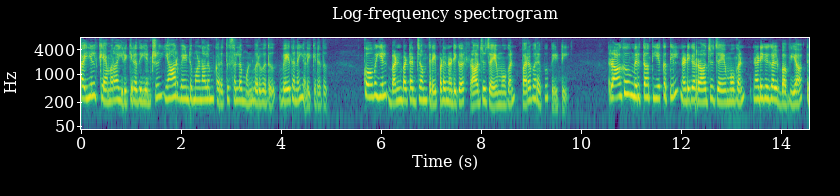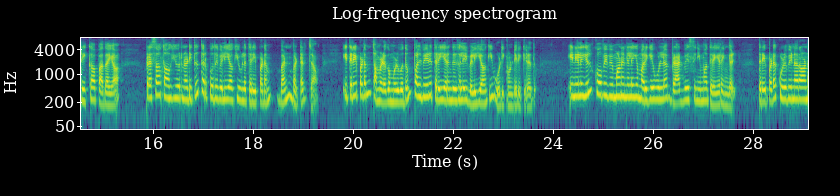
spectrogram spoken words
கையில் கேமரா இருக்கிறது என்று யார் வேண்டுமானாலும் கருத்து சொல்ல முன்வருவது வேதனை அளிக்கிறது. கோவையில் பன் பட்டர் ஜாம் திரைப்பட நடிகர் ராஜு ஜெயமோகன் பரபரப்பு பேட்டி. ராகவ் மிர்தாத் இயக்கத்தில் நடிகர் ராஜு ஜெயமோகன் நடிகைகள் பவ்யா த்ரிகா பதயா பிரசாத் ஆகியோர் நடித்து தற்போது வெளியாகியுள்ள திரைப்படம் பன் பட்டர் ஜாம். இத்திரைப்படம் தமிழகம் முழுவதும் பல்வேறு திரையரங்குகளில் வெளியாகி ஓடிக்கொண்டிருக்கிறது. இந்நிலையில் கோவை விமான நிலையம் அருகே உள்ள பிராட்வே சினிமா திரையரங்கில் திரைப்பட குழுவினரான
